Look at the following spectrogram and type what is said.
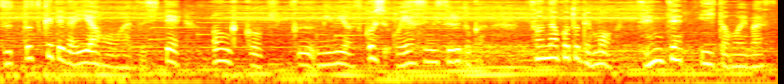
ずっとつけてたイヤホンを外して音楽を聴く耳を少しお休みするとか。そんなことでも全然いいと思います。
